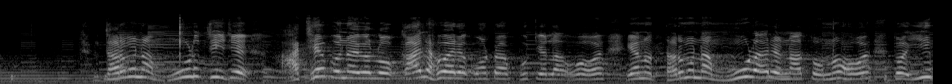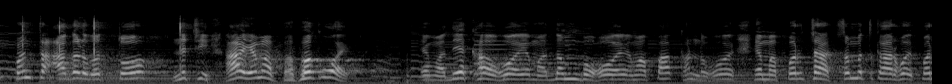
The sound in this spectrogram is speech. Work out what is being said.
ધર્મના મૂળથી જે હાથે બનાવેલો કાલ હવારે કોટા ફૂટેલા હોય, એનો ધર્મના મૂળ અરે નાતો ન હોય, તો એ પંથ આગળ વધતો નથી. હા, એમાં ભભક હોય, એમાં દેખાવ હોય, એમાં દંભ હોય, એમાં પાખંડ હોય, એમાં પરચા ચમત્કાર હોય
